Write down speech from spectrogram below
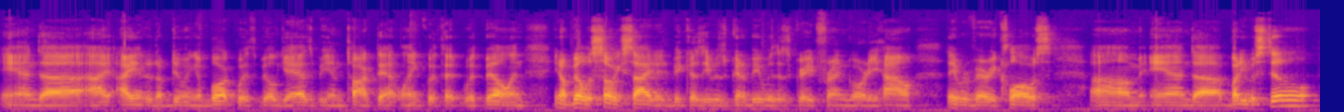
And uh, I, I ended up doing a book with Bill Gadsby and talked at length with it with Bill. And you know, Bill was so excited because he was going to be with his great friend Gordie Howe. They were very close, um, and uh, but he was still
